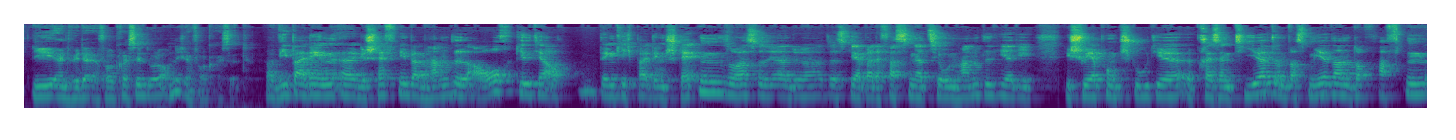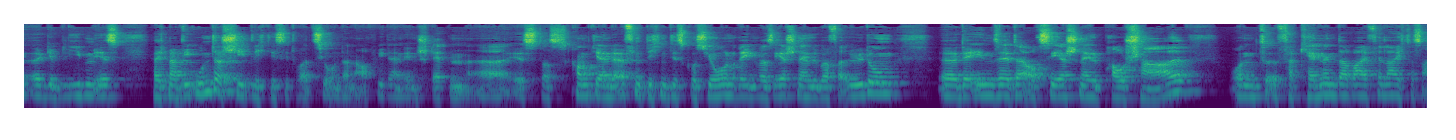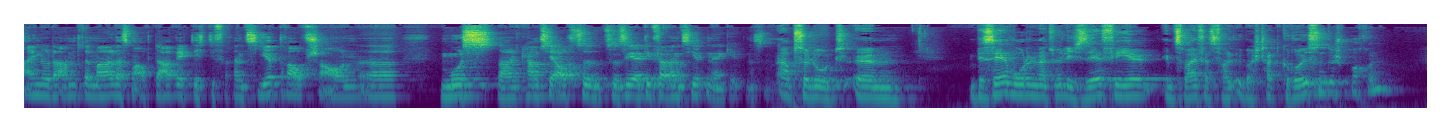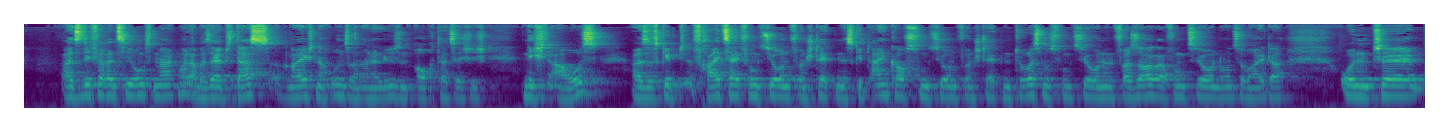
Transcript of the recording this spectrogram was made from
die entweder erfolgreich sind oder auch nicht erfolgreich sind. Wie bei den äh, Geschäften, wie beim Handel auch, gilt ja auch, denke ich, bei den Städten. So hast du ja, du hattest ja bei der Faszination Handel hier die, die Schwerpunktstudie äh, präsentiert. Und was mir dann doch haften äh, geblieben ist, vielleicht mal, wie unterschiedlich die Situation dann auch wieder in den Städten äh, ist. Das kommt ja in der öffentlichen Diskussion, reden wir sehr schnell über Verödung äh, der Innenstädte, auch sehr schnell pauschal und äh, verkennen dabei vielleicht das eine oder andere Mal, dass man auch da wirklich differenziert drauf schauen äh, muss. Da kam es ja auch zu, zu sehr differenzierten Ergebnissen. Absolut. Ähm, bisher wurde natürlich sehr viel im Zweifelsfall über Stadtgrößen gesprochen als Differenzierungsmerkmal, aber selbst das reicht nach unseren Analysen auch tatsächlich nicht aus. Also es gibt Freizeitfunktionen von Städten, es gibt Einkaufsfunktionen von Städten, Tourismusfunktionen, Versorgerfunktionen und so weiter. Und äh,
